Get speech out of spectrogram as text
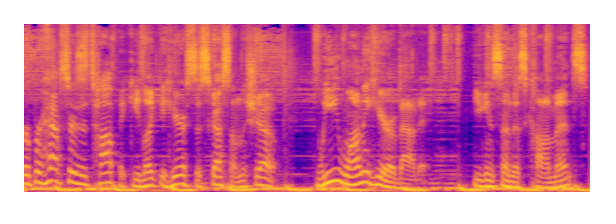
Or perhaps there's a topic you'd like to hear us discuss on the show? We want to hear about it. You can send us comments,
